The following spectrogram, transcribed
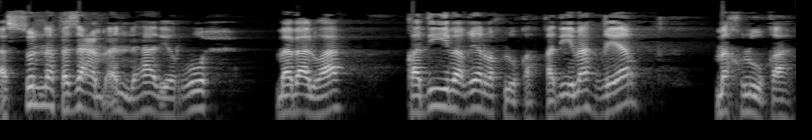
السنة فزعم أن هذه الروح ما بالها قديمة غير مخلوقة. قديمة غير مخلوقة.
